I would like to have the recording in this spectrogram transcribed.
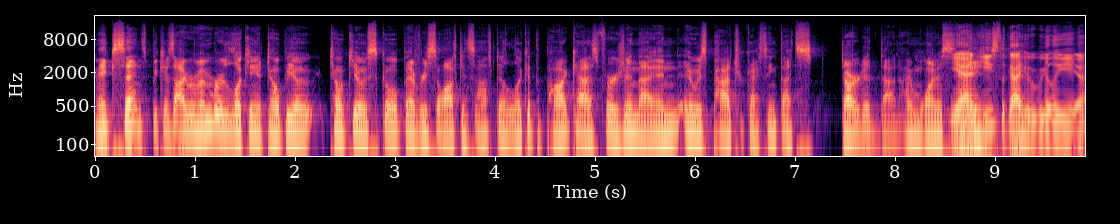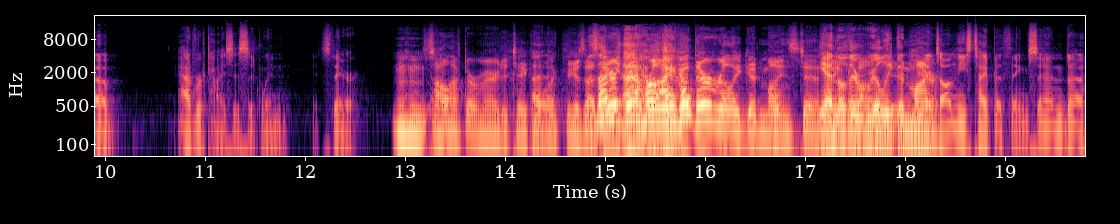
makes sense because I remember looking at Tokyo Tokyo Scope every so often. So I have to look at the podcast version that, and it was Patrick. I think that started that. I want to say. Yeah, and he's the guy who really uh, advertises it when it's there. Mhm. I'll have to remember to take a Uh, look because does they're, that mean- they're really I good. they're really good minds to. yeah, no, they're really good minds here. on these type of things, and uh,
